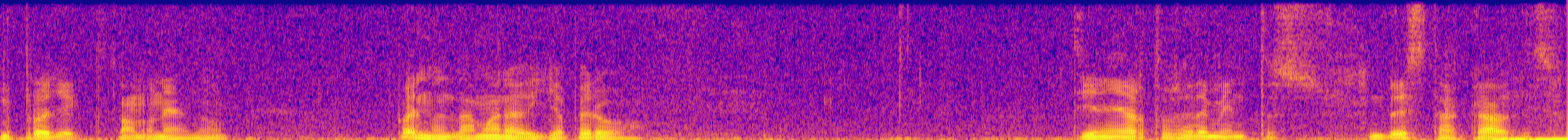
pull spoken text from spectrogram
mi proyecto de todas maneras no pues no es la maravilla pero tiene hartos elementos destacables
